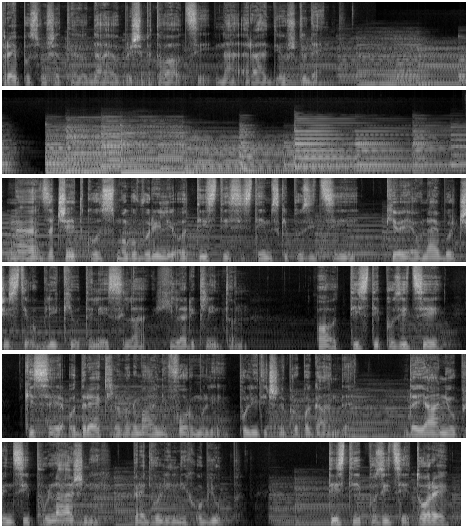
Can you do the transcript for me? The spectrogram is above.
Naprej poslušate oddajo Prišepetovalci na Radio Student. Na začetku smo govorili o tisti sistemski poziciji, ki jo je v najbolj čisti obliki utelesila Hillary Clinton. O tisti poziciji, ki se je odrekla normalni formuli politične propagande, dejanju v principu lažnih predvolilnih obljub. Tisti poziciji torej,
